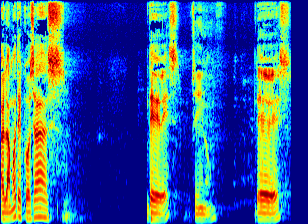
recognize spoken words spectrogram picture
hablamos de cosas de bebés, Sí, ¿no? de bebés.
